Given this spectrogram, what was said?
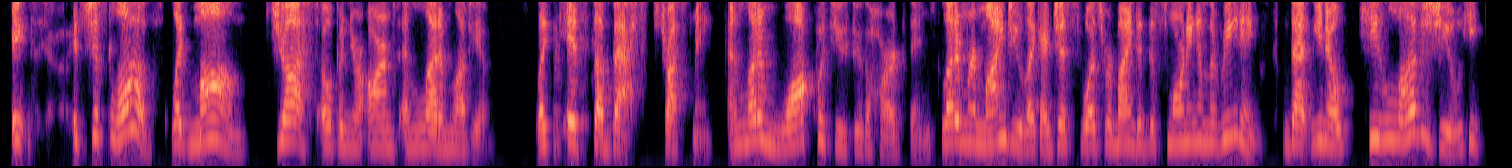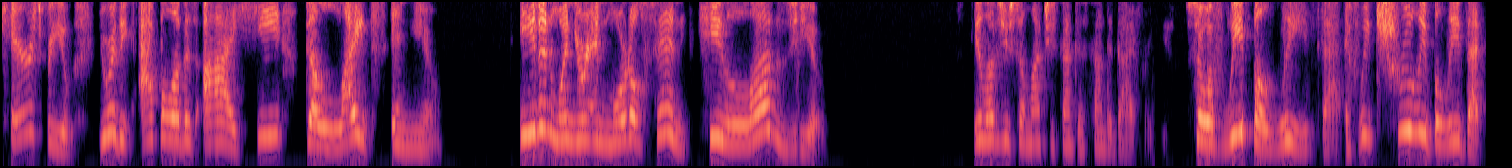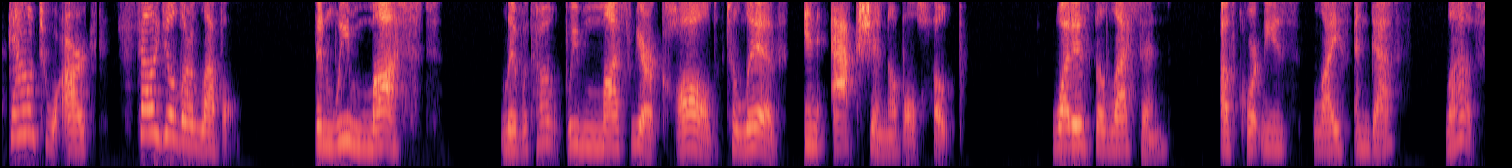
it's it's just love. Like mom, just open your arms and let him love you. Like it's the best, trust me. And let him walk with you through the hard things. Let him remind you, like I just was reminded this morning in the readings, that, you know, he loves you, he cares for you. You're the apple of his eye, he delights in you. Even when you're in mortal sin, he loves you. He loves you so much, he sent his son to die for you. So if we believe that, if we truly believe that down to our cellular level, then we must live with hope. We must, we are called to live in actionable hope. What is the lesson of Courtney's life and death? Love.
